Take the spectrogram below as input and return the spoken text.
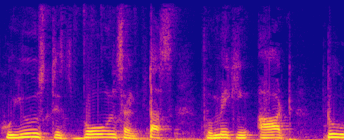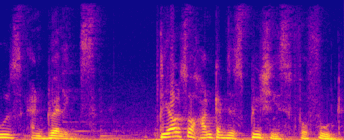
who used its bones and tusks for making art, tools, and dwellings. They also hunted the species for food.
